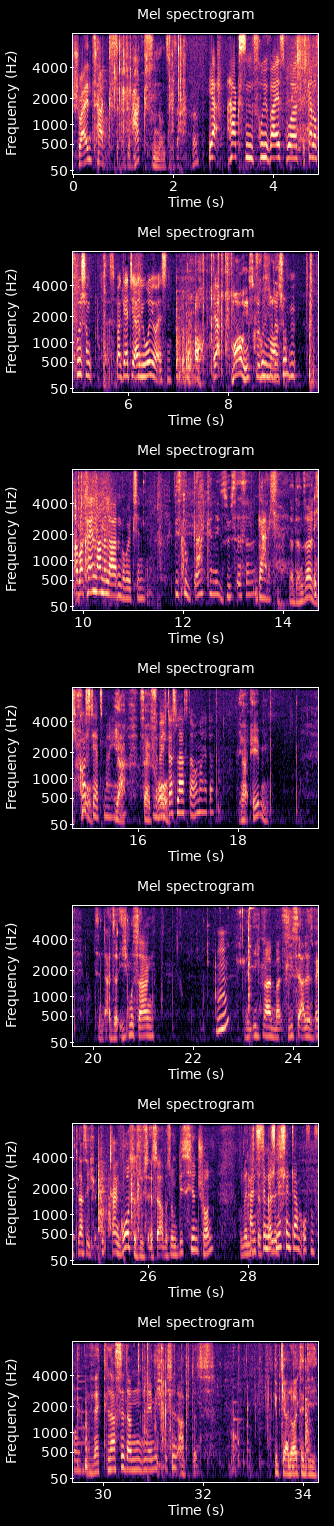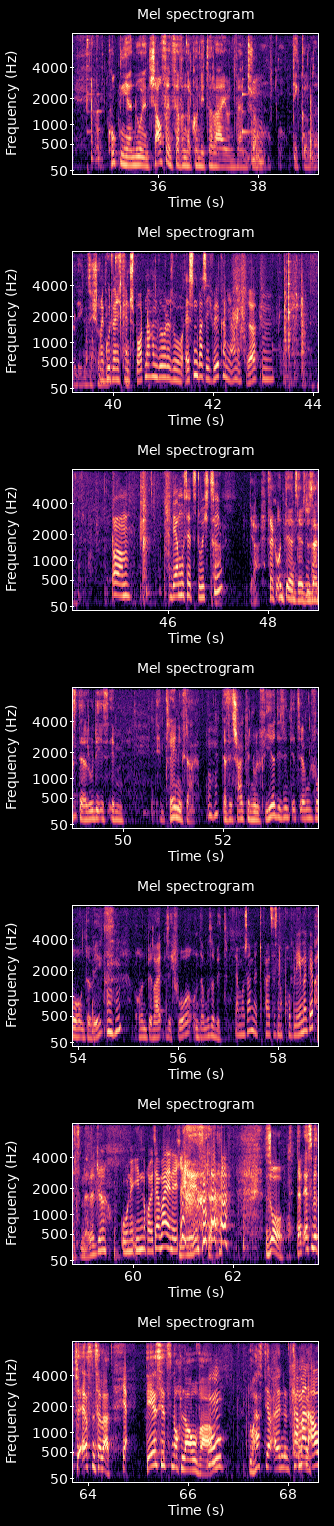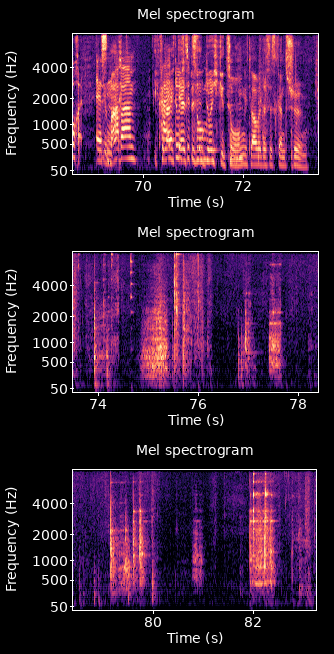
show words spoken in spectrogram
Schweinshax, also Haxen und so Sachen. Ne? Ja, Haxen, früh Weißwurst. Ich kann auch früh schon Spaghetti Aglio Olio essen. Oh, Ja, morgens würdest du das schon? Aber kein Marmeladenbrötchen. Bist du gar keine Süßesserin? Gar nicht. Na, dann sei doch Ich froh. koste jetzt mal hier. Ja, sei Wenn ich froh. das Last da auch noch hätte. Ja, eben. Denn, also ich muss sagen, Hm? Wenn ich mal das Süße alles weglasse, ich bin kein großer Süßesser, aber so ein bisschen schon. Und wenn ich Kannst das du mich alles nicht hinterm Ofen folgen. weglasse, dann nehme ich ein bisschen ab. Das gibt ja Leute, die gucken ja nur ins Schaufenster von der Konditorei und werden schon dick und dann legen sich schon Na gut, wenn ich keinen Sport machen würde, so essen, was ich will, kann ich auch nicht. Ja? Der muss jetzt durchziehen. Ja. Sag, und der, der, du sagst, der Rudi ist im, im Trainingslager. Mhm. Das ist Schalke 04, die sind jetzt irgendwo unterwegs und bereiten sich vor und da muss er mit. Da muss er mit, falls es noch Probleme gibt. Als Manager. Ohne ihn rollt der Bein nicht. Nee, ist klar. so, dann essen wir zuerst einen Salat. Ja. Der ist jetzt noch lauwarm. Du hast ja einen Kann man auch essen, gemacht. aber ich, vielleicht der ist ein bisschen durchgezogen. durchgezogen. Ich glaube, das ist ganz schön.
